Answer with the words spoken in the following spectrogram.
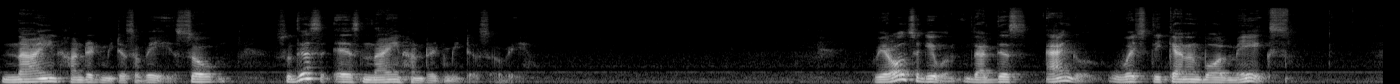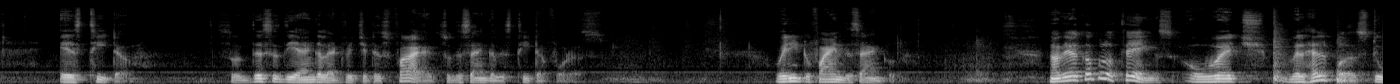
900 meters away. So, so this is 900 meters away. We are also given that this angle which the cannonball makes is theta. So this is the angle at which it is fired. So this angle is theta for us. We need to find this angle. Now there are a couple of things which will help us to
